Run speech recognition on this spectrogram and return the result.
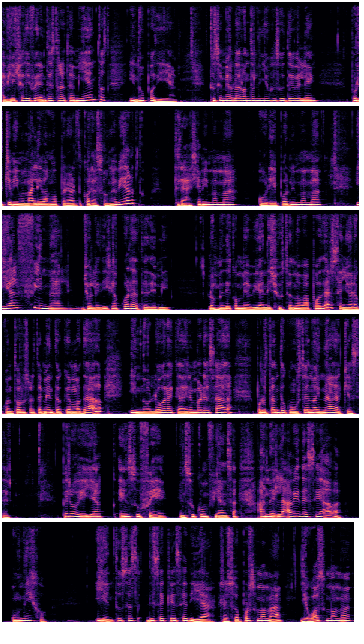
Había hecho diferentes tratamientos y no podía. Entonces me hablaron del niño Jesús de Belén porque a mi mamá le iban a operar de corazón abierto. Traje a mi mamá, oré por mi mamá y al final yo le dije, acuérdate de mí. Los médicos me habían dicho, usted no va a poder, señora, con todos los tratamientos que hemos dado y no logra quedar embarazada, por lo tanto con usted no hay nada que hacer. Pero ella, en su fe, en su confianza, anhelaba y deseaba un hijo. Y entonces dice que ese día rezó por su mamá, llegó a su mamá,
